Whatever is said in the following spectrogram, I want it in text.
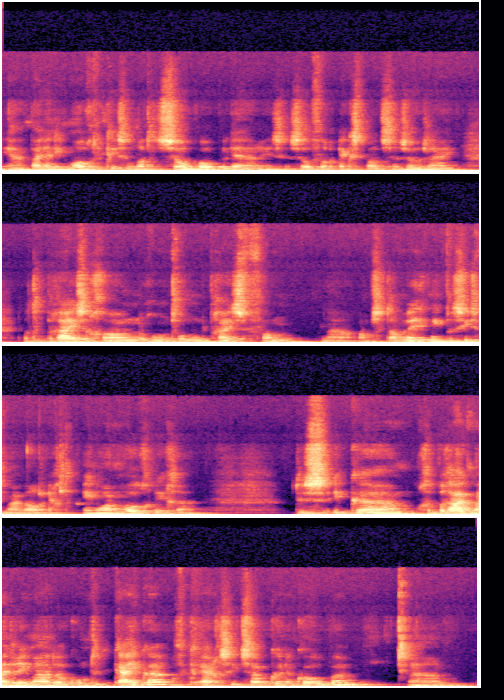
ja, bijna niet mogelijk is, omdat het zo populair is en zoveel expats en zo zijn. Dat de prijzen gewoon rondom de prijzen van nou, Amsterdam, weet ik niet precies, maar wel echt enorm hoog liggen. Dus ik uh, gebruik mijn drie maanden ook om te kijken of ik ergens iets zou kunnen kopen. Um,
